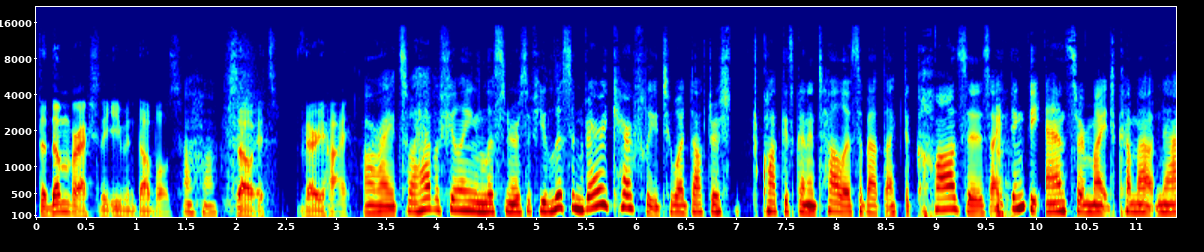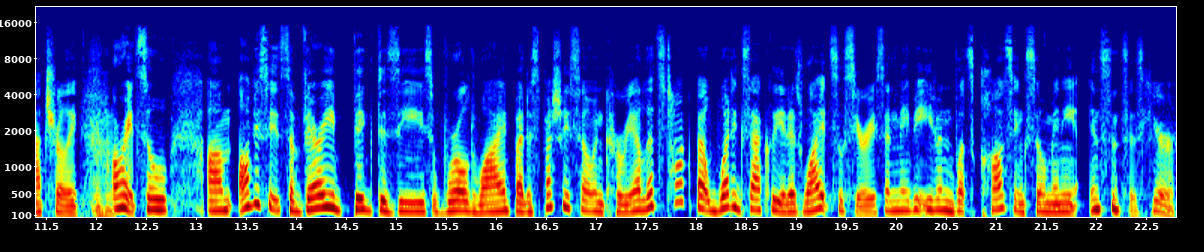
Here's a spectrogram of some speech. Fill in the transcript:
the number actually even doubles. Uh-huh. So it's very high. All right. So I have a feeling, listeners, if you listen very carefully to what Dr. Kwok is going to tell us about like the causes, I think the answer might come out naturally. All right. So um, obviously, it's a very big disease worldwide, but especially so in Korea. Let's talk about what exactly it is, why it's so serious, and maybe even what's causing so many instances here.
